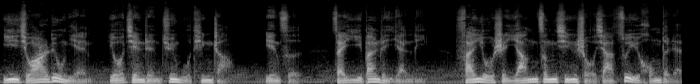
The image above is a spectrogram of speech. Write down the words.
一九二六年又兼任军务厅长，因此在一般人眼里，樊又是杨增新手下最红的人。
